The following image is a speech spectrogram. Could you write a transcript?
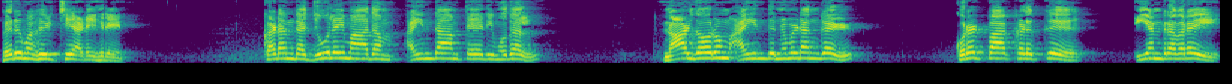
பெருமகிழ்ச்சி அடைகிறேன். கடந்த ஜூலை மாதம் ஐந்தாம் தேதி முதல் நாள்தோறும் ஐந்து நிமிடங்கள் குரட்பாக்களுக்கு இயன்றவரை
